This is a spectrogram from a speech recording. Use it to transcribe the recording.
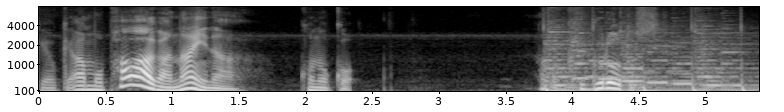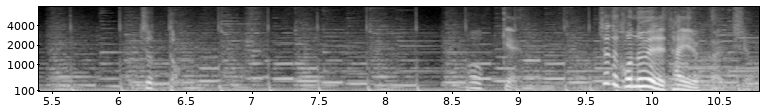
ッケーオッケー。あもうパワーがないなこの子。なんかくぐろうとしてる。ちょっと。オッケー。ちょっとこの上で体力回復しよう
